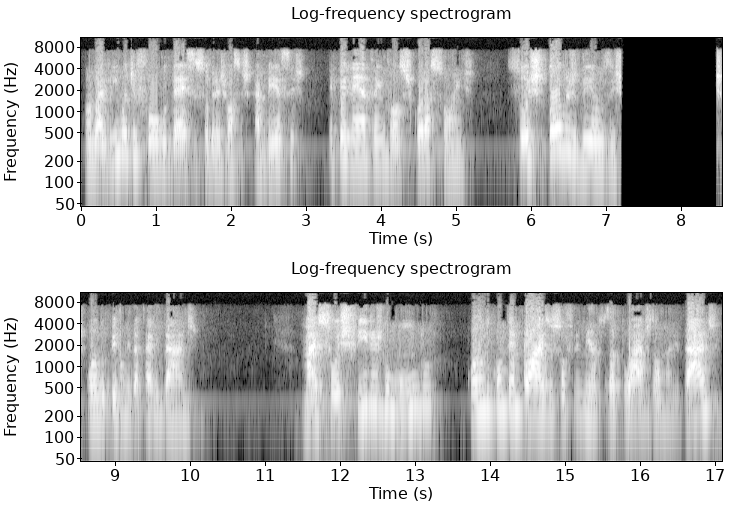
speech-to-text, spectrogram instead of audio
Quando a língua de fogo desce sobre as vossas cabeças e penetra em vossos corações, sois todos deuses, quando perfume da caridade. Mas sois filhos do mundo quando contemplais os sofrimentos atuais da humanidade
